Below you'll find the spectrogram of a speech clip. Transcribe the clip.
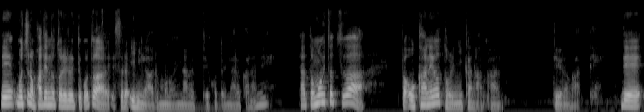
でもちろんパテント取れるってことはそれは意味があるものになるっていうことになるからね。あともう一つはやっぱお金を取りに行かなあかんっていうのがあって。で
